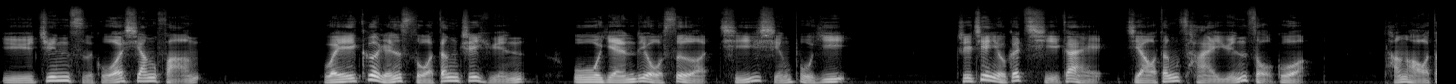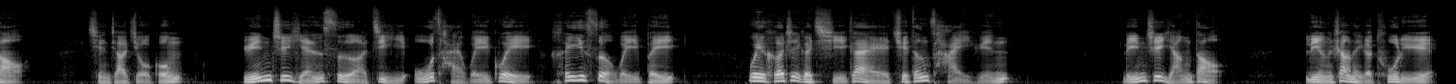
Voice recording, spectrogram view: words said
与君子国相仿。为个人所登之云，五颜六色，奇形不一。只见有个乞丐脚蹬彩云走过。唐敖道：“请教九公，云之颜色既以五彩为贵，黑色为卑，为何这个乞丐却登彩云？”林之阳道：“岭上那个秃驴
